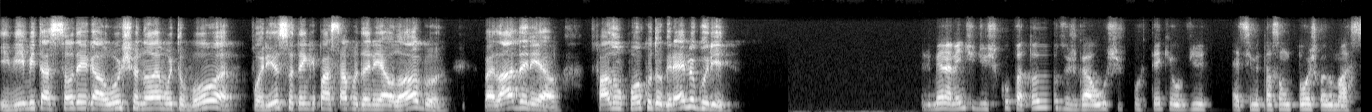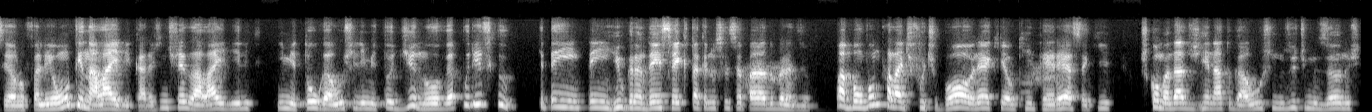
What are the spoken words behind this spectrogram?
E minha imitação de gaúcho não é muito boa, por isso tenho que passar para o Daniel logo. Vai lá, Daniel. Fala um pouco do Grêmio, Guri. Primeiramente, desculpa a todos os gaúchos por ter que ouvir essa imitação tosca do Marcelo. Eu falei ontem na live, cara, a gente fez a live e ele imitou o gaúcho, ele imitou de novo. É por isso que, que tem, tem Rio Grandense aí que está querendo se separar do Brasil. Mas bom, vamos falar de futebol, né, que é o que interessa aqui. Os comandados de Renato Gaúcho, nos últimos anos,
